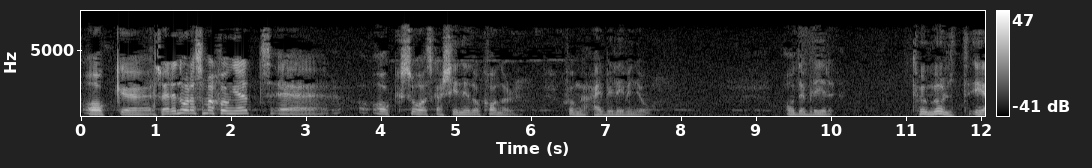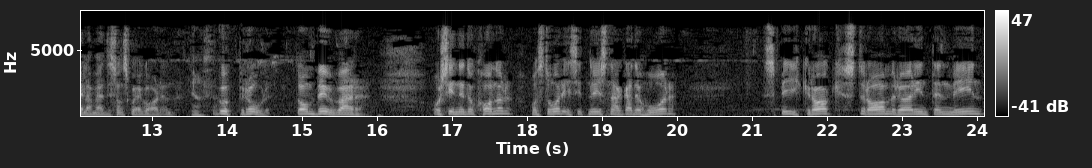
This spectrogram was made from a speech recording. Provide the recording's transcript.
Och eh, så är det några som har sjungit eh, och så ska Sinead O'Connor sjunga I believe in you. Och det blir tumult i hela Madison Square Garden. Jaså. Uppror. De buar. Och Sinead O'Connor, hon står i sitt nysnaggade hår. Spikrak, stram, rör inte en min.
